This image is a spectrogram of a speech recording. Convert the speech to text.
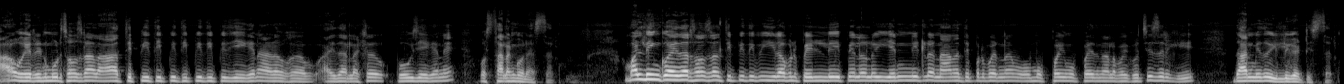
ఆ ఒక రెండు మూడు సంవత్సరాలు ఆ తిప్పి తిప్పి తిప్పి తిప్పి చేయగానే ఆడ ఒక ఐదారు లక్షలు పోగు చేయగానే ఒక స్థలం కొనేస్తారు. మళ్ళీ ఇంకో ఐదారు సంవత్సరాలు తిప్పి తిప్పి ఈ లోపల పెళ్ళి పిల్లలు ఇవన్నిట్లో నాన్న తిప్పలు పడిన ఓ ముప్పై ముప్పై ఐదు నలభైకి వచ్చేసరికి దాని మీద ఇల్లు కట్టిస్తారు.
